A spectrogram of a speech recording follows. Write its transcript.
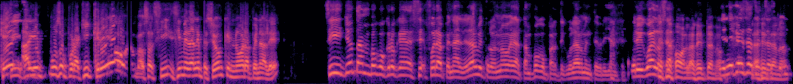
¿Qué? alguien puso por aquí, creo, o sea, sí, sí me da la impresión que no era penal, ¿eh? Sí, yo tampoco creo que fuera penal. El árbitro no era tampoco particularmente brillante. Pero igual, o sea, no, la neta no. esa sensación,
